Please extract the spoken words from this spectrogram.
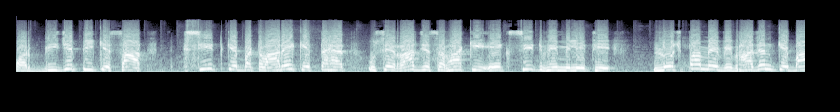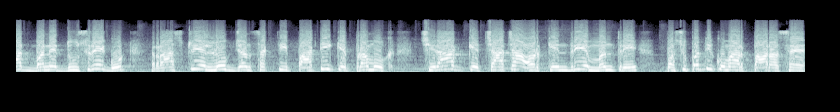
और बीजेपी के साथ सीट के बंटवारे के तहत उसे राज्यसभा की एक सीट भी मिली थी। लोजपा में विभाजन के बाद बने दूसरे गुट राष्ट्रीय लोक जनशक्ति पार्टी के प्रमुख, चिराग के चाचा और केंद्रीय मंत्री पशुपति कुमार पारस हैं,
